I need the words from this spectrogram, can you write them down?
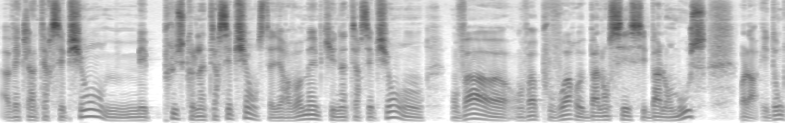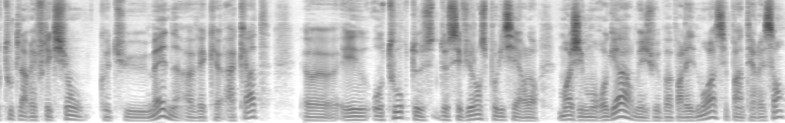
avec l'interception, mais plus que l'interception, c'est-à-dire avant même qu'il y ait une interception, on, va, pouvoir balancer ces balles en mousse. Voilà. Et donc toute la réflexion que tu mènes avec A4 est autour de, ces violences policières. Alors moi j'ai mon regard, mais je ne vais pas parler de moi, c'est pas intéressant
